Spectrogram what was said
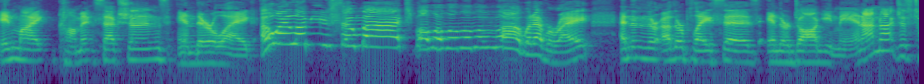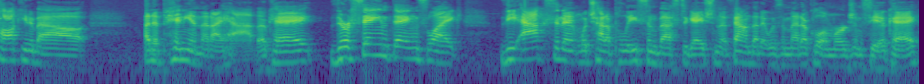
in my comment sections and they're like, oh, I love you so much, blah, blah, blah, blah, blah, blah, whatever, right? And then there are other places and they're dogging me. And I'm not just talking about an opinion that I have, okay? They're saying things like, the accident, which had a police investigation that found that it was a medical emergency, okay?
